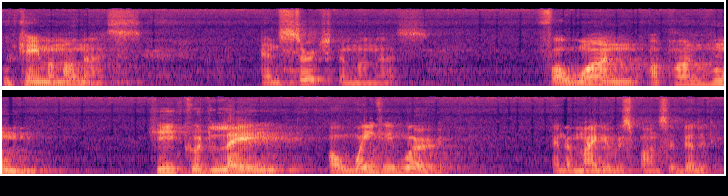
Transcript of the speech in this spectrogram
who came among us and searched among us for one upon whom he could lay a weighty word and a mighty responsibility.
